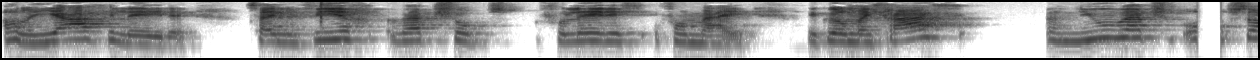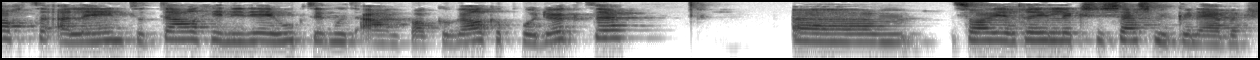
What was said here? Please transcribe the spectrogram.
al een jaar geleden zijn de vier webshops volledig voor mij. Ik wil mij graag een nieuwe webshop opstarten. Alleen totaal geen idee hoe ik dit moet aanpakken. Welke producten um, zou je redelijk succes mee kunnen hebben.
